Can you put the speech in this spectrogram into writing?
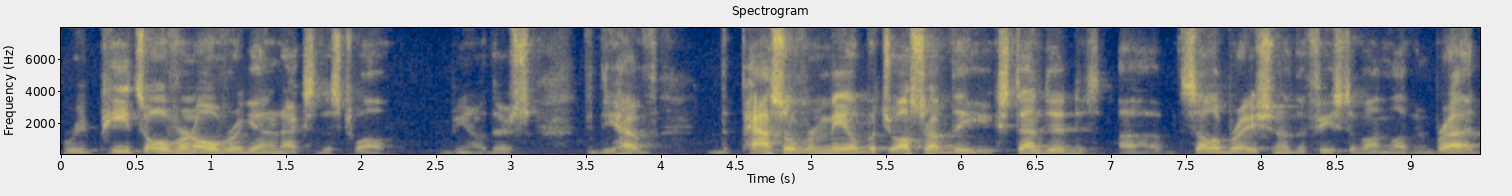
repeats over and over again in Exodus 12. You know, there's you have the Passover meal, but you also have the extended uh, celebration of the Feast of Unleavened Bread,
